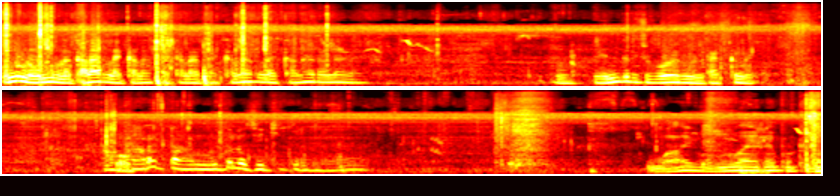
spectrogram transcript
ஒன்றும் ஒன்றும் இல்லை. கலரில் கலரில் கலரில் கலரில் கலரில். எந்திரிச்சு போயிடணும் டக்குன்னு. கரெக்டாக அந்த இதில் சிக்கிக்கிறது. வாய் உருவாயிலே போட்டு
